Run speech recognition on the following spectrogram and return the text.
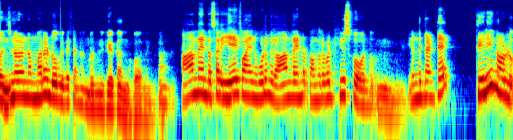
ఒరిజినల్ అని నమ్మాలా డూప్లికేట్ అని డూప్లికేట్ అనుకోవాలి. ఆన్లైన్లో సరే ఏ కాయిన్ కూడా మీరు ఆన్లైన్లో తొందరపడి తీసుకోవద్దు. ఎందుకంటే తెలియని వాళ్ళు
